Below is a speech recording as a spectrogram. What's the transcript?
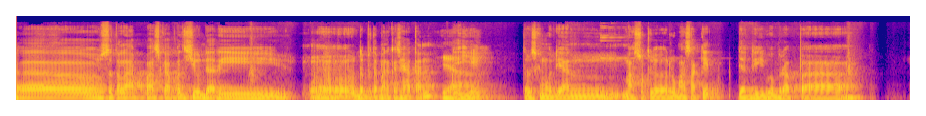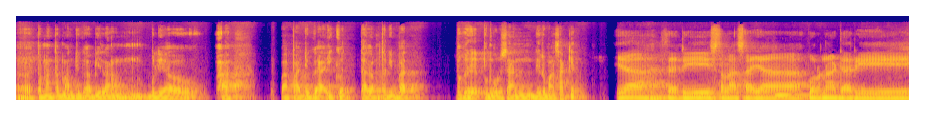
Eh, setelah pasca pensiun dari eh, Departemen Kesehatan Ya. DIY, terus kemudian masuk ke rumah sakit, jadi beberapa teman-teman juga bilang beliau, ah, bapak juga ikut dalam terlibat pengurusan di rumah sakit. Ya, jadi setelah saya purna dari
